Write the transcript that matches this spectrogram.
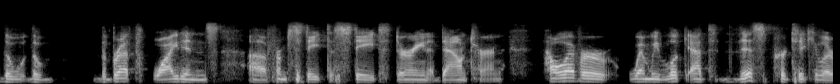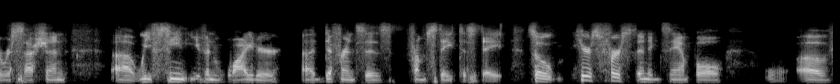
the, the, the breadth widens uh, from state to state during a downturn. However, when we look at this particular recession, uh, we've seen even wider uh, differences from state to state. So here's first an example of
